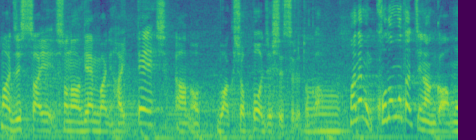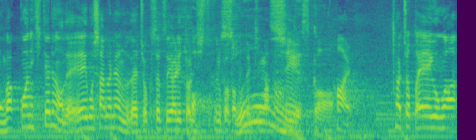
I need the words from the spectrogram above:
まあ、実際その現場に入ってあのワークショップを実施するとか。まあ、でも子どもたちなんかはもう学校に来てるので英語喋れるので直接やり取りすることもできますし。はい。まあちょっと英語が、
